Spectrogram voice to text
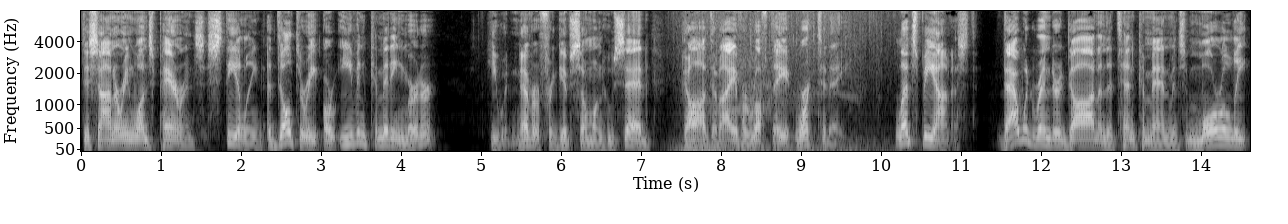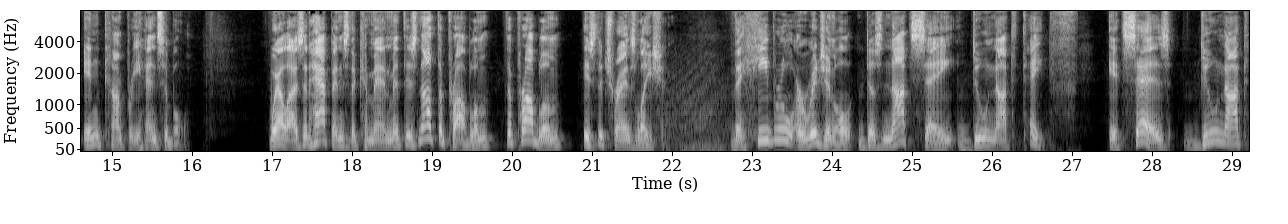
dishonoring one's parents, stealing, adultery, or even committing murder, he would never forgive someone who said, God, did I have a rough day at work today? Let's be honest. That would render God and the Ten Commandments morally incomprehensible. Well, as it happens, the commandment is not the problem. The problem is the translation. The Hebrew original does not say, do not take. It says, do not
